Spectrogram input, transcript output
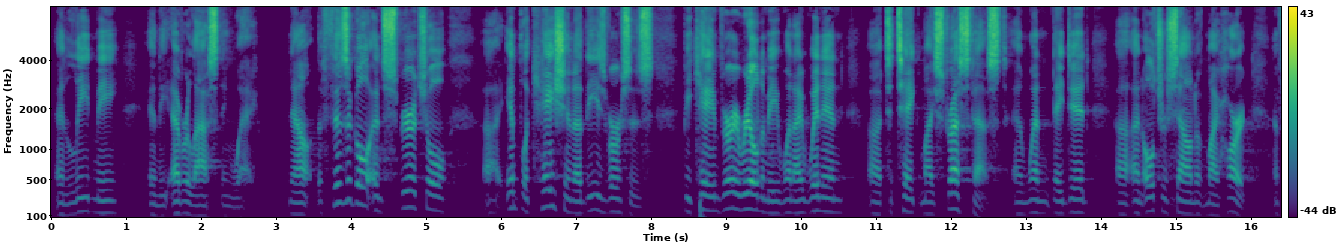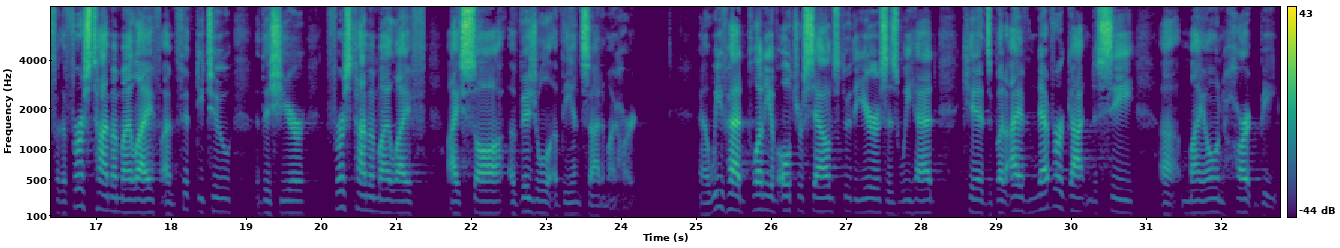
and lead me in the everlasting way. Now, the physical and spiritual uh, implication of these verses became very real to me when I went in uh, to take my stress test and when they did uh, an ultrasound of my heart. And for the first time in my life, I'm 52 this year, first time in my life, I saw a visual of the inside of my heart. Now, we've had plenty of ultrasounds through the years as we had kids, but I have never gotten to see uh, my own heartbeat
